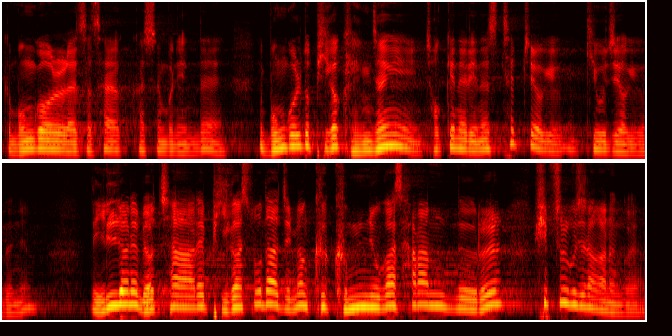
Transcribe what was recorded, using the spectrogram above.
그 몽골에서 사역하시는 분이 있는데 몽골도 비가 굉장히 적게 내리는 스텝 지역이 기후 지역이거든요. 근데 1년에 몇 차례 비가 쏟아지면 그 급류가 사람들을 휩쓸고 지나가는 거예요.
